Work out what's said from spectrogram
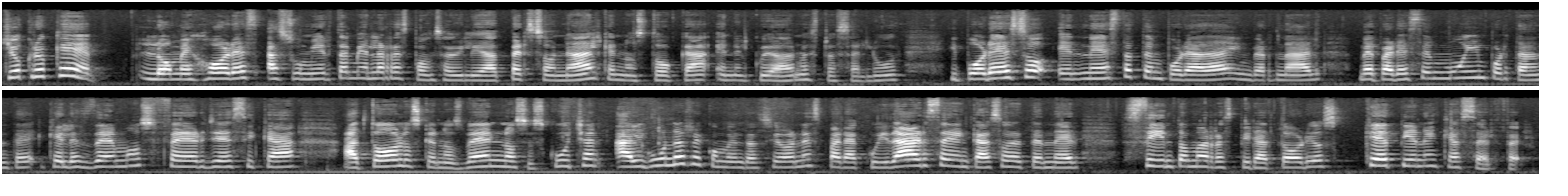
yo creo que lo mejor es asumir también la responsabilidad personal que nos toca en el cuidado de nuestra salud. Y por eso en esta temporada invernal me parece muy importante que les demos, Fer, Jessica, a todos los que nos ven, nos escuchan, algunas recomendaciones para cuidarse en caso de tener síntomas respiratorios. ¿Qué tienen que hacer, Fer?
